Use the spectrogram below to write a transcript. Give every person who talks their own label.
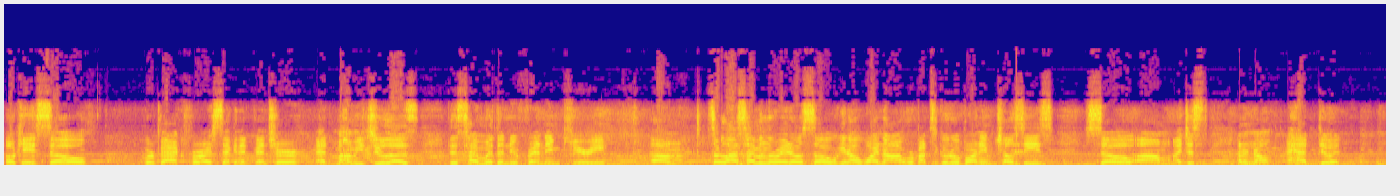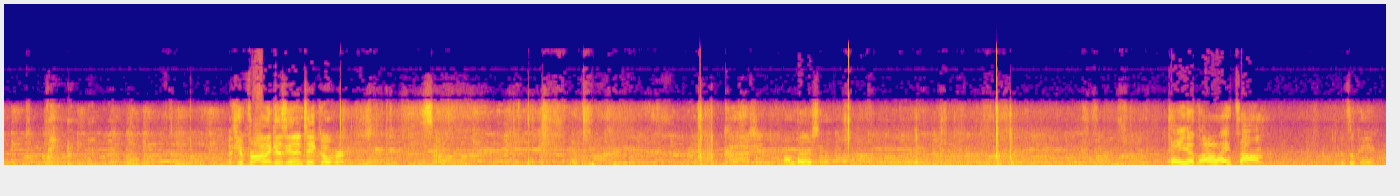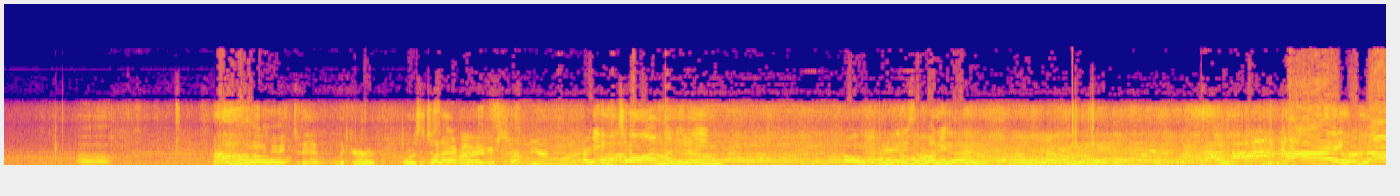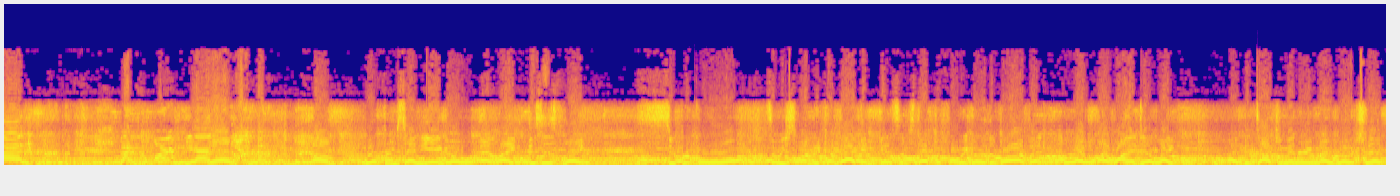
Speaker 1: Okay, so we're back for our second adventure at Mami Chula's, this time with a new friend named Kiri. Um, it's our last time in Laredo, so, you know, why not? We're about to go to a bar named Chelsea's, so um, I just, I don't know, I had to do it. Okay, Veronica's gonna take over. So. God.
Speaker 2: How embarrassing. Hey, our lights on.
Speaker 1: That's okay.
Speaker 2: Uh,
Speaker 1: they? Do they, have liquor? Or is it just
Speaker 2: whatever.
Speaker 1: all beer?
Speaker 2: You're
Speaker 3: It's just beer and wine.
Speaker 2: Are you gonna tell them anything? Oh, you better give me some money then. Hi, we're back. back for more? Yes.
Speaker 1: Um, we're from San Diego, and like this is like super cool. So we just wanted to come back and get some stuff before we go to the bar. But I, I wanted to like I've been documenting my road trip.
